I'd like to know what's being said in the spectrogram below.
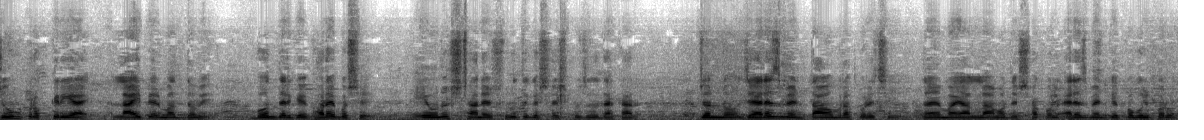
জুম প্রক্রিয়ায় লাইভের মাধ্যমে বোনদেরকে ঘরে বসে এই অনুষ্ঠানের শুরু থেকে শেষ পর্যন্ত দেখার জন্য যে অ্যারেঞ্জমেন্ট তাও আমরা করেছি। দয়াময় আল্লাহ আমাদের সকল অ্যারেঞ্জমেন্টকে কবুল করুন।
